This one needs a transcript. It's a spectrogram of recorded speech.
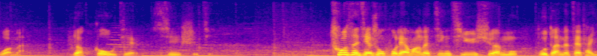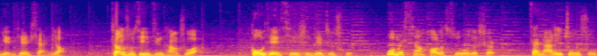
我们要构建新世界。”初次接触互联网的惊奇与炫目，不断地在他眼前闪耀。张树新经常说：“啊，构建新世界之初，我们想好了所有的事儿，在哪里种树，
